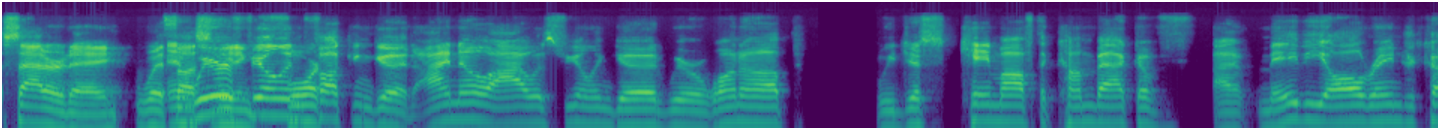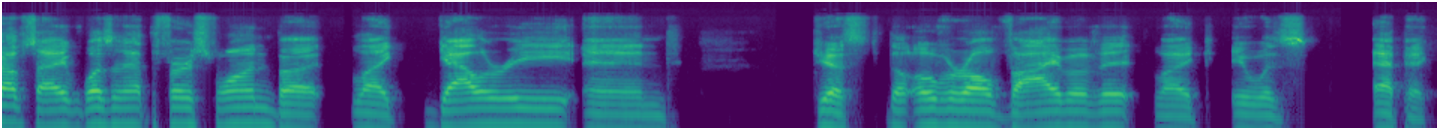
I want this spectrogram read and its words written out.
Saturday with and us we were feeling four- fucking good. I know I was feeling good. We were one up. We just came off the comeback of I maybe all Ranger Cups. I wasn't at the first one, but like gallery and just the overall vibe of it, like it was epic.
